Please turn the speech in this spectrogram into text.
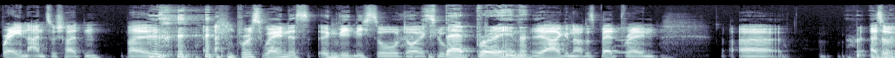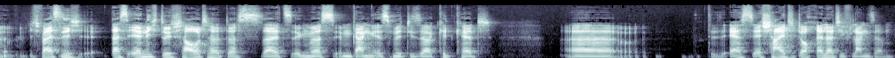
Brain einzuschalten, weil Bruce Wayne ist irgendwie nicht so doll klug. Bad Brain. Ja, genau, das Bad Brain. Äh, also ich weiß nicht, dass er nicht durchschaut hat, dass da jetzt irgendwas im Gang ist mit dieser KitKat. Äh, er, er schaltet doch relativ langsam.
